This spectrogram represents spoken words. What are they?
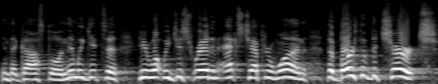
in the gospel. And then we get to hear what we just read in Acts chapter 1 the birth of the church.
